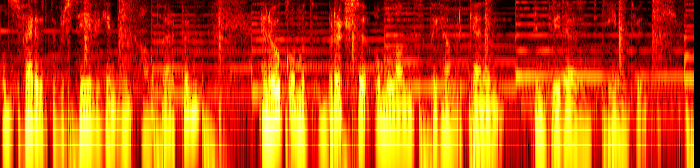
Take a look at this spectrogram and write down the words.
ons verder te verstevigen in Antwerpen en ook om het Brugse omland te gaan verkennen in 2021.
